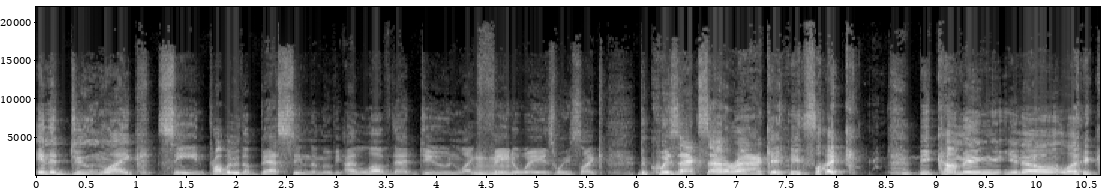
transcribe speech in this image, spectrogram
in a Dune-like scene. Probably the best scene in the movie. I love that Dune like fadeaways where he's like the Kwisatz Haderach, and he's like becoming, you know, like.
